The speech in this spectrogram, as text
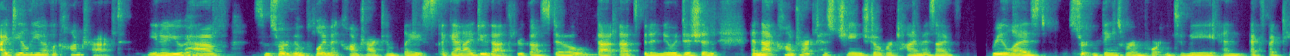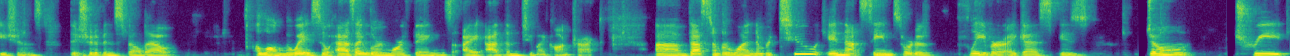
ideally you have a contract you know you yeah. have some sort of employment contract in place. Again i do that through gusto. That that's been a new addition. And that contract has changed over time as i've realized certain things were important to me and expectations that should have been spelled out along the way. So as i learn more things i add them to my contract. Um, that's number one. Number two in that same sort of flavor i guess is don't treat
